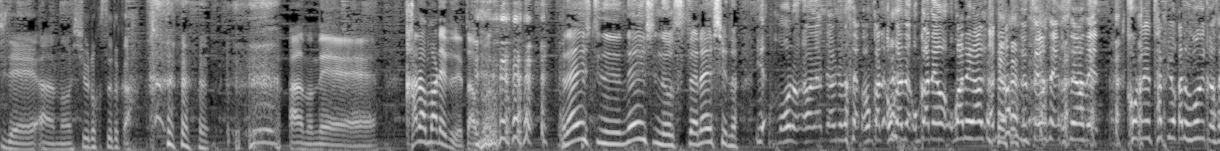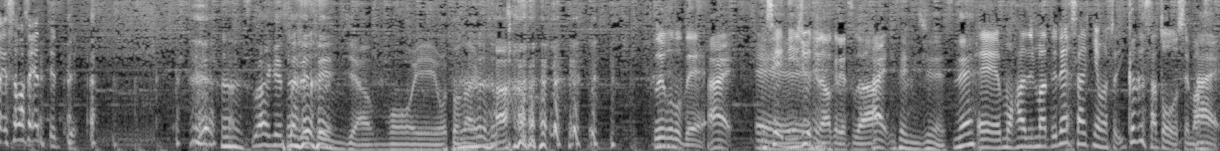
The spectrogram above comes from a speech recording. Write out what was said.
橋で、あの、収録するか。あのね、絡まれるで、多分。何してんの何してんのつったら何してんのいや、もう、お金、お金、お金、お金、お金、お金あげますすいません、すいません。これでタピオカで動いてください、すいませんって言って。素揚げされてんじゃん、もうええ大人が。ということで、はい。2020年なわけですが、はい、2020年ですね。えーもう始まってね、さっき言いました、1ヶ月経とうとしてます。はい。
